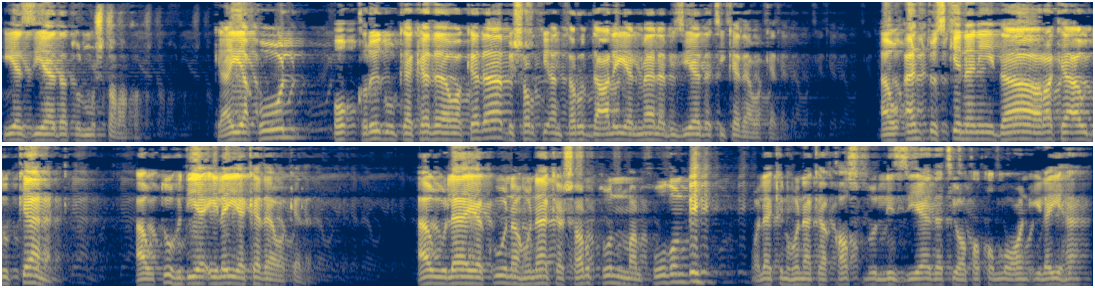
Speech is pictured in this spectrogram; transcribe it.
هي الزيادة المشترطة. كأن يقول أقرضك كذا وكذا بشرط أن ترد علي المال بزيادة كذا وكذا. أو أن تسكنني دارك أو دكانك. أو تهدي إلي كذا وكذا. أو لا يكون هناك شرط ملفوظ به ولكن هناك قصد للزيادة وتطلع إليها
